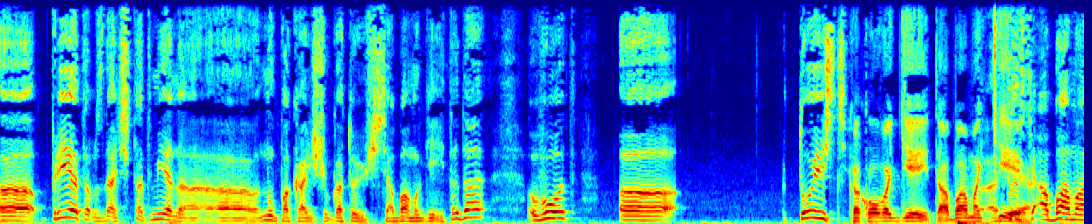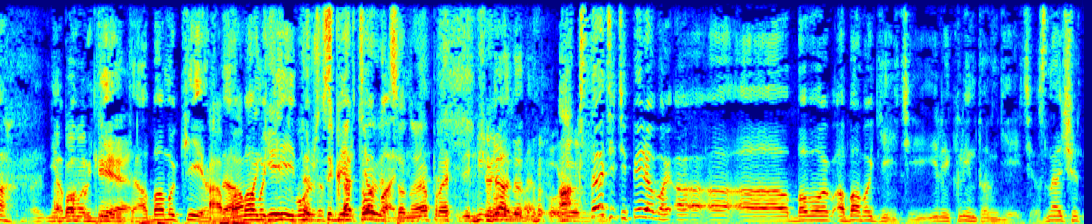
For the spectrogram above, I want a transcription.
А, При этом, значит, отмена, а, ну, пока еще готовящийся Обама Гейта, да, вот, то есть Какого гейта? Обама А, Ке. То есть Обама, не Обама Обама. Гейт, а Обама Кер, да, Обама Гейт Гейт, может и готовиться, Обаме, но да. я про это ничего Да, не да, знаю. да. А, кстати, теперь об, о- о- о- Обама, Обама Гейте или Клинтон Гейте. Значит,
